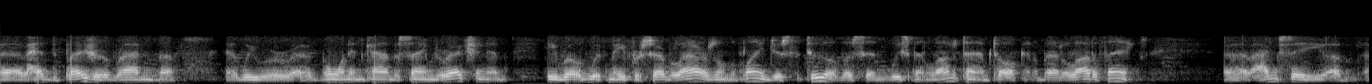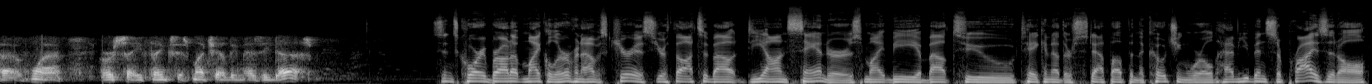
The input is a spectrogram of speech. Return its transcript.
uh, had the pleasure of riding. Uh, uh, we were uh, going in kind of the same direction, and he rode with me for several hours on the plane, just the two of us, and we spent a lot of time talking about a lot of things. Uh, I can see uh, uh, why Irsay thinks as much of him as he does. Since Corey brought up Michael Irvin, I was curious your thoughts about Deion Sanders might be about to take another step up in the coaching world. Have you been surprised at all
